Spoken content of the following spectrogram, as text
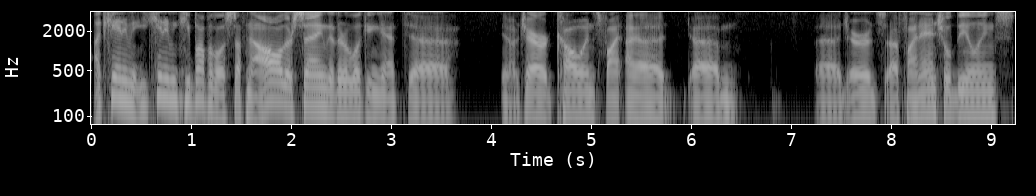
I can't even you can't even keep up with all this stuff now. Oh, they're saying that they're looking at uh, you know Jared Cohen's fi- uh, um, uh, Jared's uh, financial dealings,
